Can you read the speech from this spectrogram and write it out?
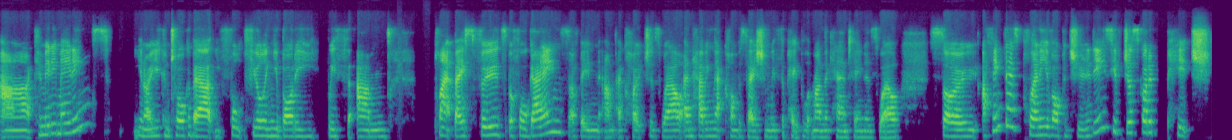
uh, committee meetings. You know, you can talk about fueling your body with um, plant-based foods before games. I've been um, a coach as well, and having that conversation with the people that run the canteen as well. So I think there's plenty of opportunities. You've just got to pitch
